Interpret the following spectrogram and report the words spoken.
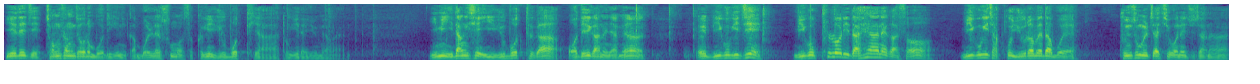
이해되지? 정상적으로 못 이기니까 몰래 숨어서. 그게 유보트야, 독일의 유명한. 이미 이 당시에 이 유보트가 어딜 가느냐면, 여기 미국이지? 미국 플로리다 해안에 가서 미국이 자꾸 유럽에다 뭐해? 군수물자 지원해 주잖아.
